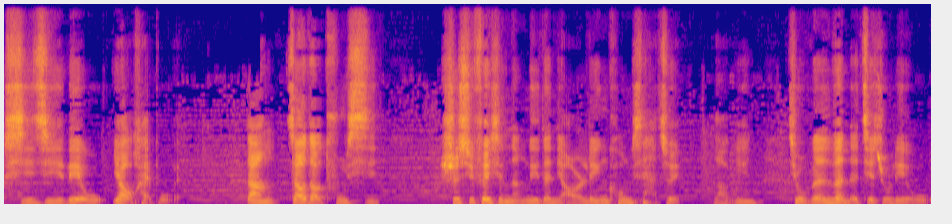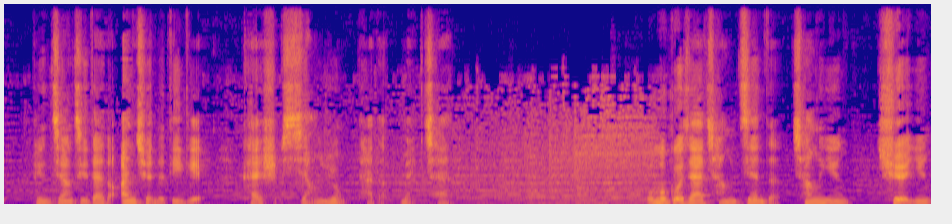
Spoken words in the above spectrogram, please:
袭击猎物要害部位。当遭到突袭，失去飞行能力的鸟儿凌空下坠，老鹰就稳稳地接住猎物，并将其带到安全的地点。开始享用它的美餐。我们国家常见的苍鹰、雀鹰、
